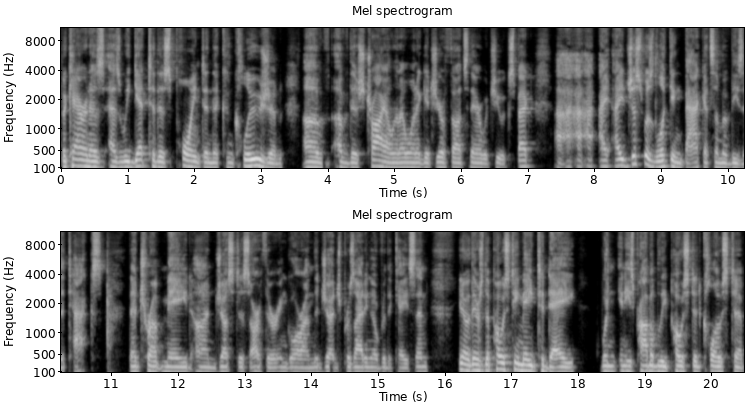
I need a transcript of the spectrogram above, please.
But Karen, as as we get to this point in the conclusion of of this trial, and I want to get your thoughts there, what you expect. I, I, I just was looking back at some of these attacks that Trump made on Justice Arthur Engoron, the judge presiding over the case, and you know, there's the post he made today when, and he's probably posted close to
